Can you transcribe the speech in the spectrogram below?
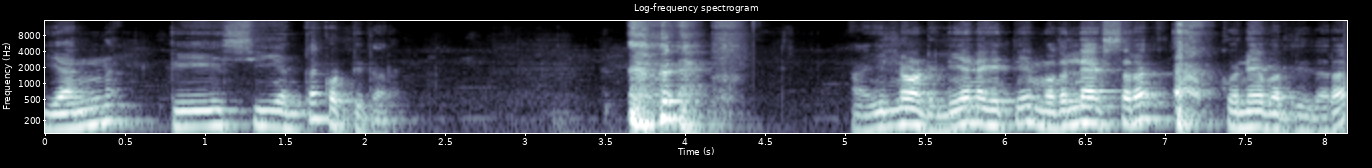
N P C ಅಂತ ಕೊಟ್ಟಿದ್ದಾರೆ. ಇಲ್ಲಿ ನೋಡ್ರಿ ಇಲ್ಲಿ ಏನಾಗೈತಿ? ಮೊದಲನೇ ಅಕ್ಷರ ಕೊನೆ ಬರ್ತಿದ್ದಾರೆ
